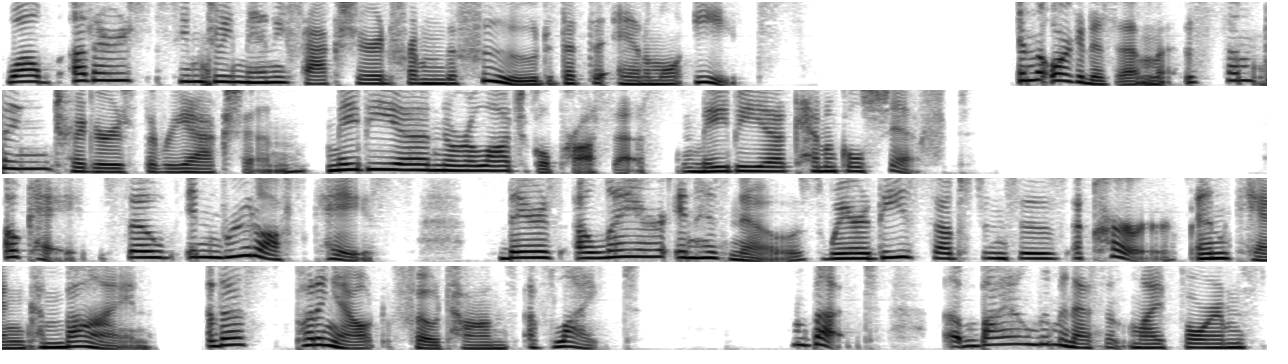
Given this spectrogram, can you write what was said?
while others seem to be manufactured from the food that the animal eats. In the organism, something triggers the reaction, maybe a neurological process, maybe a chemical shift. Okay, so in Rudolph's case, there's a layer in his nose where these substances occur and can combine, thus putting out photons of light. But uh, bioluminescent life forms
